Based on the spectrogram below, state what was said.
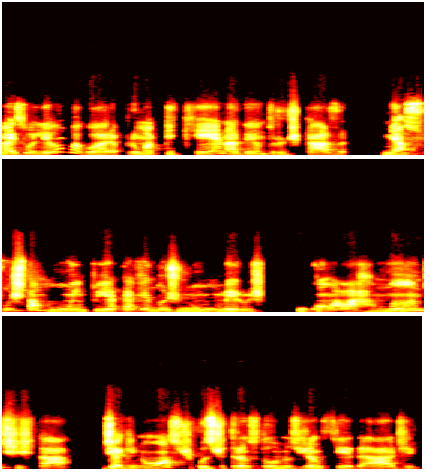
mas olhando agora para uma pequena dentro de casa, me assusta muito, e até vendo os números, o quão alarmante está diagnósticos de transtornos de ansiedade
